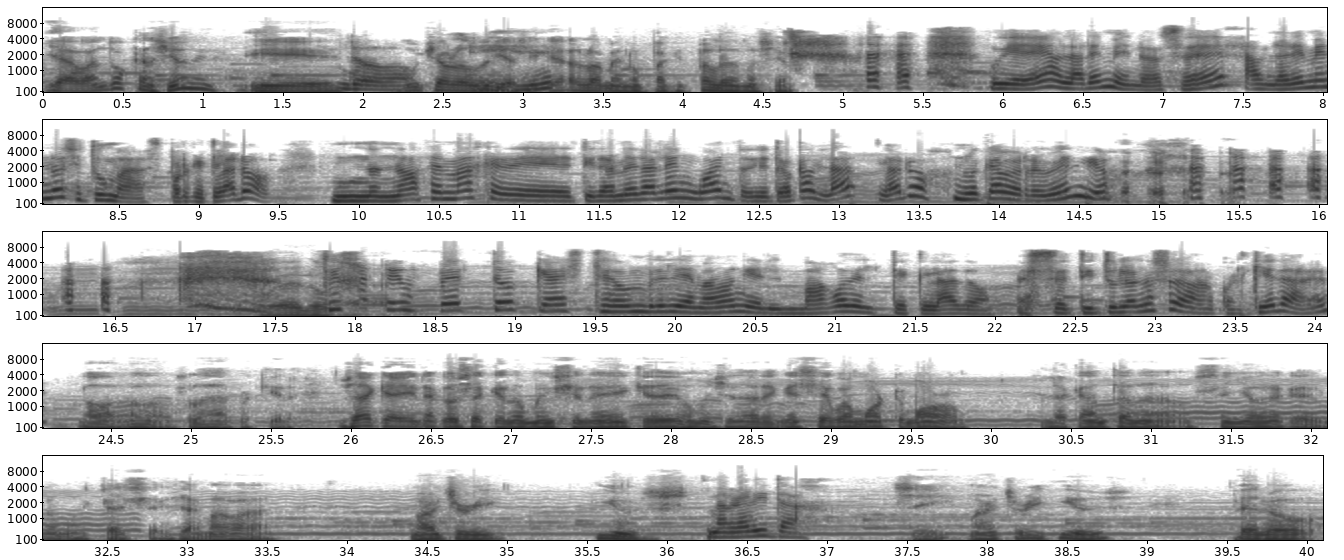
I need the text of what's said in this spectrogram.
Ya van dos canciones y No. mucha habladuría, así ¿Eh? que habla menos, para que hables demasiado. Muy bien, hablaré menos, ¿eh? Hablaré menos y tú más, porque claro, no, no hace más que de tirarme la lengua, entonces yo tengo que hablar, claro, no cabe remedio. Bueno, Fíjate, Humberto, que a este hombre le llamaban el mago del teclado. Ese título no se lo dan a cualquiera, ¿eh? no, no, no, se lo da a cualquiera. Sabes que hay una cosa que no mencioné y que debemos mencionar. En ese One More Tomorrow la canta una señora que era una muchacha que se llamaba Marjorie Hughes. Margarita. Sí, Marjorie Hughes, pero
